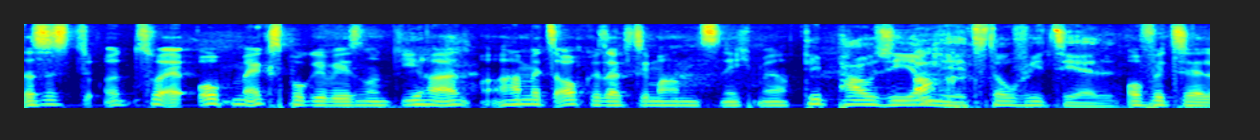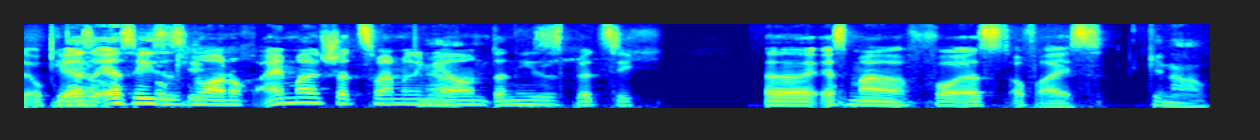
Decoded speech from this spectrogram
Das ist äh, zur Open Expo gewesen und die ha haben jetzt auch gesagt, sie machen es nicht mehr. Die pausieren Ach. jetzt offiziell. Offiziell, okay. Ja, also erst hieß es okay. nur noch einmal statt zweimal im Ja. Jahr und dann hieß es plötzlich äh, erstmal vorerst auf Eis. Genau.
